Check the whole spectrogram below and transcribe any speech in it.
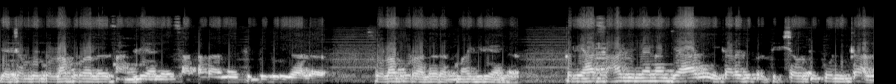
ज्याच्यामध्ये कोल्हापूर आलं सांगली आलं सातारा आलं सिंधुदुर्ग आलं सोलापूर आलं रत्नागिरी आलं. तर या सहा जिल्ह्यांना ज्या निकालाची प्रतीक्षा होती तो निकाल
